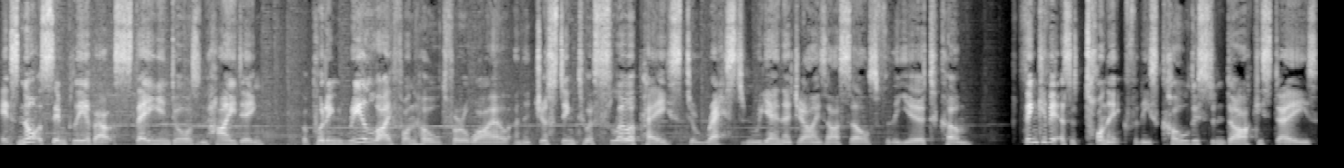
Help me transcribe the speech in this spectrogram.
It's not simply about staying indoors and hiding, but putting real life on hold for a while and adjusting to a slower pace to rest and re energize ourselves for the year to come. Think of it as a tonic for these coldest and darkest days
